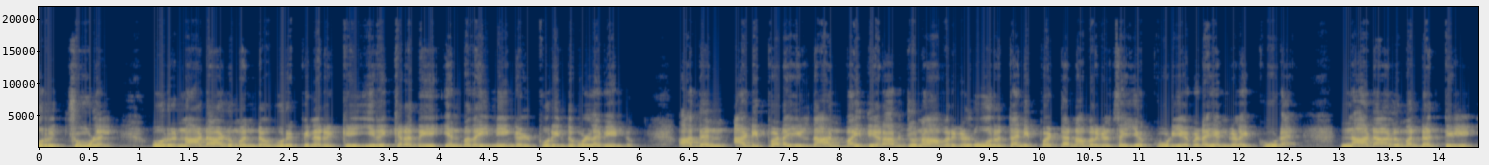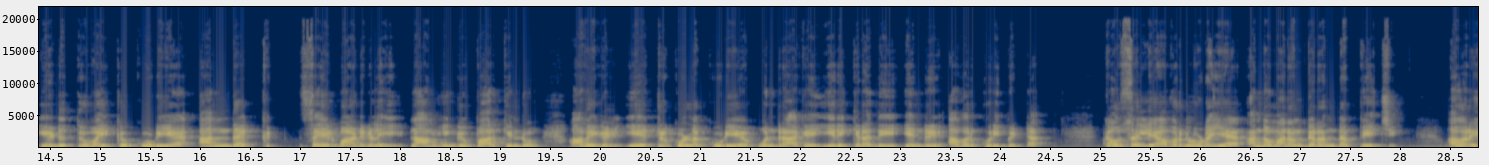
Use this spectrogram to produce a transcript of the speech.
ஒரு சூழல் ஒரு நாடாளுமன்ற உறுப்பினருக்கு இருக்கிறது என்பதை நீங்கள் புரிந்து கொள்ள வேண்டும். அதன் அடிப்படையில்தான் வைத்தியர் அர்ஜுனா அவர்கள் ஒரு தனிப்பட்ட நபர்கள் செய்யக்கூடிய விடயங்களை கூட நாடாளுமன்றத்தில் எடுத்து வைக்கக்கூடிய அந்த செயல்பாடுகளை நாம் இங்கு பார்க்கின்றோம். அவைகள் ஏற்றுக்கொள்ளக்கூடிய ஒன்றாக இருக்கிறது என்று அவர் குறிப்பிட்டார். கௌசல்யா அவர்களுடைய அந்த மனம் திறந்த பேச்சு. அவரை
